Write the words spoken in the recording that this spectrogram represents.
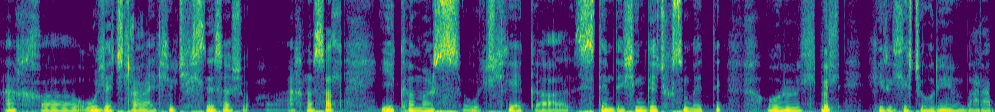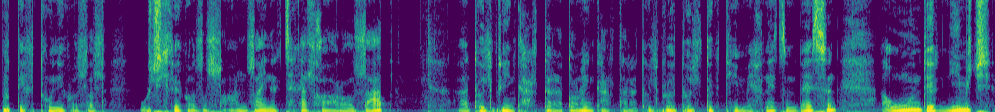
анх үйл ажиллагаагаа эхлүүлж эхэлснээс хойш анхнаасаа л e-commerce үйлчилгээг системдээ шингээж өгсөн байдаг. Өөрөөр хэлбэл хэрэглэгч өөрийн бараа бүтээгдэхүүнийг бол үйлчилгээг бол онлайнаар захиалгаа оруулаад төлбөрийн картаараа дурын картаараа төлбөрөө төлдөг тийм механизм байсан. Үүн дээр нэмж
